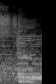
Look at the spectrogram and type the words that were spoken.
Still.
